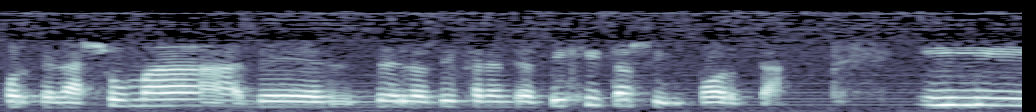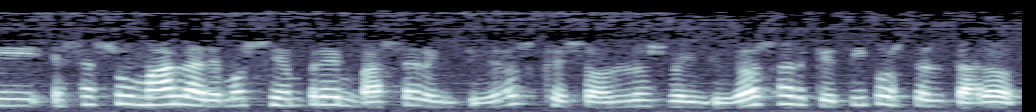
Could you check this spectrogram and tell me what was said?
porque la suma de, de los diferentes dígitos importa. Y esa suma la haremos siempre en base 22, que son los 22 arquetipos del tarot.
